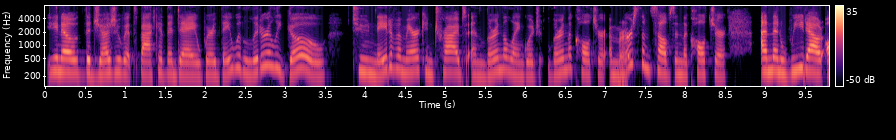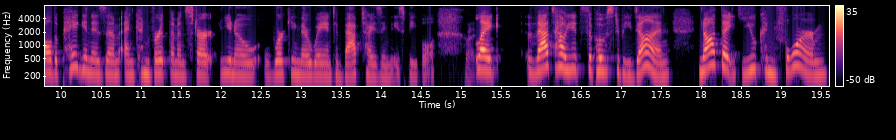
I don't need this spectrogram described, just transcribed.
you know, the Jesuits back in the day where they would literally go to Native American tribes and learn the language, learn the culture, immerse themselves in the culture, and then weed out all the paganism and convert them and start, you know, working their way into baptizing these people. Right. Like, that's how it's supposed to be done. Not that you conform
